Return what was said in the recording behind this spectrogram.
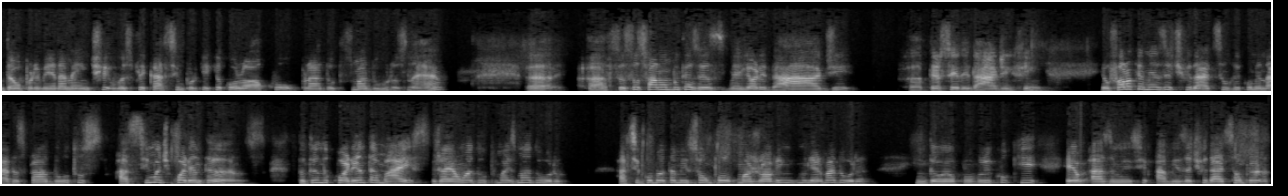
Então, primeiramente, eu vou explicar assim por que eu coloco para adultos maduros, né? Uh, as pessoas falam muitas vezes melhor idade, uh, terceira idade, enfim. Eu falo que as minhas atividades são recomendadas para adultos acima de 40 anos. Então, tendo 40 a mais, já é um adulto mais maduro. Assim como eu também sou um pouco uma jovem mulher madura. Então, eu publico que eu, as, minhas, as minhas atividades são para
